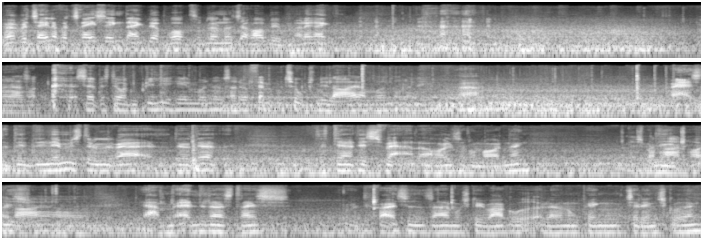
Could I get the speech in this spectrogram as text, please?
Når man betaler for tre senge, der ikke bliver brugt, så bliver man nødt til at hoppe i dem. Er det rigtigt? Men altså, selv hvis det var den billige hele måneden, så er det jo 15.000 i leje om måneden alene. Ja. Men altså, det, det nemmeste ville være, altså, det er jo der, det, der, det er svært at holde sig på måtten, ikke? Hvis man Lige- har en høj leje. Og... Ja, men alt det der stress, før i tiden, så har jeg måske bare gået ud og lavet nogle penge til indskud, ikke?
